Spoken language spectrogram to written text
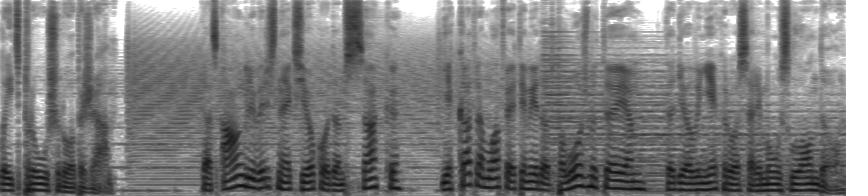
līdz prūšu robežām. Kāds angļu virsnieks jokodams saka, ja katram latvietim iedot pa ložmetējam, tad jau viņi iekaros arī mūsu Londonu.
